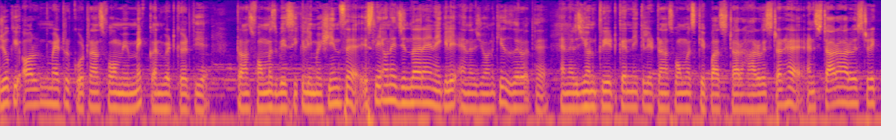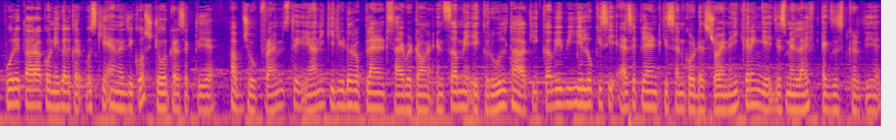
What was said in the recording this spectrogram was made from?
जो कि ऑर्गेनिक मैटर को ट्रांसफॉर्मिंग में कन्वर्ट करती है। ट्रांसफॉर्मर्स बेसिकली मशीन्स है, इसलिए उन्हें ज़िंदा रहने के लिए एनर्जी ऑन की ज़रूरत है। एनर्जी ऑन क्रिएट करने के लिए ट्रांसफॉर्मर्स के पास स्टार हार्वेस्टर है एंड स्टार हार्वेस्टर एक पूरे तारा को निकल कर उसकी एनर्जी को स्टोर कर सकती है। अब जो प्राइम्स थे, यानी कि लीडर ऑफ़ प्लानट साइबरट्रॉन इन सब में एक रूल था कि कभी भी ये लोग किसी ऐसे प्लानट की सन को डिस्ट्रॉय नहीं करेंगे जिसमें लाइफ एग्जिस्ट करती है।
